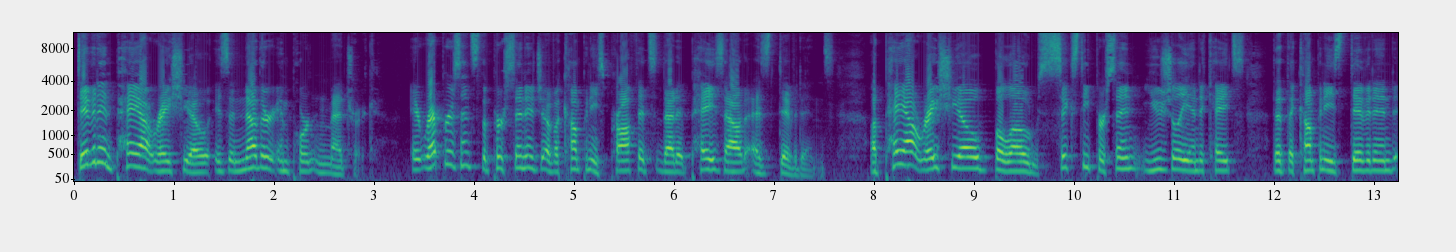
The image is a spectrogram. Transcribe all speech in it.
Dividend payout ratio is another important metric. It represents the percentage of a company's profits that it pays out as dividends. A payout ratio below 60% usually indicates that the company's dividend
